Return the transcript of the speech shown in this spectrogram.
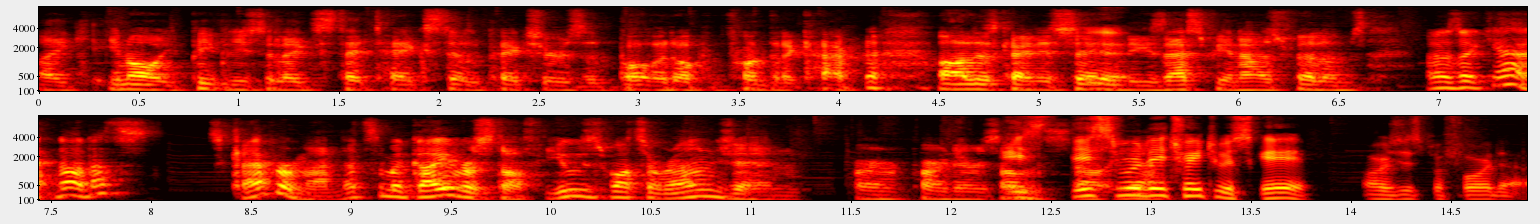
like you know, people used to like st- take still pictures and put it up in front of the camera, all this kind of shit in these espionage films. And I was like, yeah, no, that's it's clever, man. That's some MacGyver stuff. Use what's around you and for for the results. Is this So, where yeah. they try to escape, or is this before that?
